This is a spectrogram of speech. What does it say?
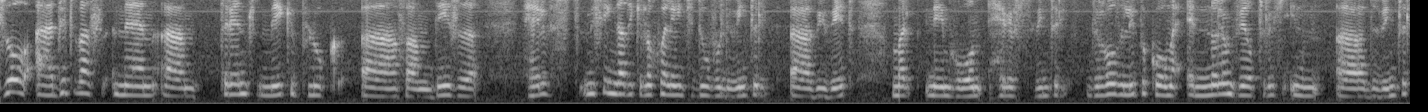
Zo, uh, dit was mijn uh, trend make-up look uh, van deze herfst. Misschien dat ik er nog wel eentje doe voor de winter, uh, wie weet. Maar neem gewoon herfst, winter. De rode lippen komen enorm veel terug in de winter.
